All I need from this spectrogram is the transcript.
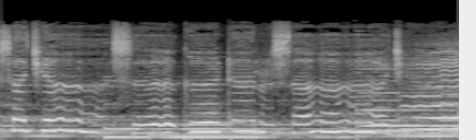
saja sekedar saja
